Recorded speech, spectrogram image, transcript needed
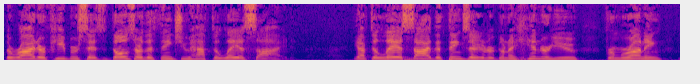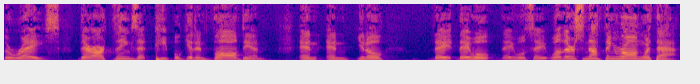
the writer of Hebrews says those are the things you have to lay aside. You have to lay aside the things that are going to hinder you from running the race there are things that people get involved in. And, and you know, they, they, will, they will say, well, there's nothing wrong with that.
